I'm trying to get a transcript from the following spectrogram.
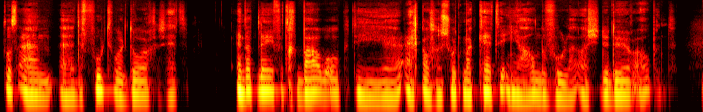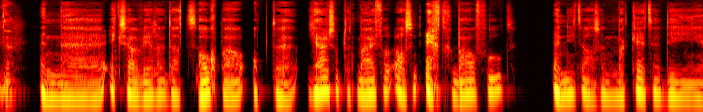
tot aan eh, de voet wordt doorgezet. En dat levert gebouwen op die eh, eigenlijk als een soort maquette in je handen voelen als je de deur opent. Ja. En ik zou willen dat hoogbouw op de, juist op dat maaiveld als een echt gebouw voelt. En niet als een maquette die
